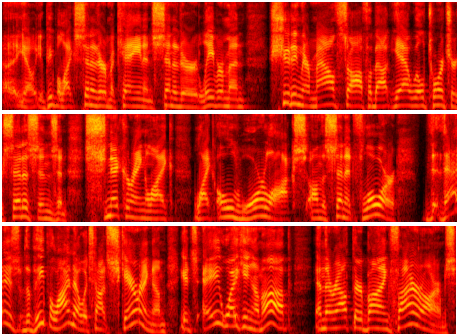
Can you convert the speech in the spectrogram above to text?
uh, you know people like Senator McCain and Senator Lieberman shooting their mouths off about yeah we'll torture citizens and snickering like like old warlocks on the Senate floor. Th- that is the people I know. It's not scaring them. It's a waking them up, and they're out there buying firearms.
